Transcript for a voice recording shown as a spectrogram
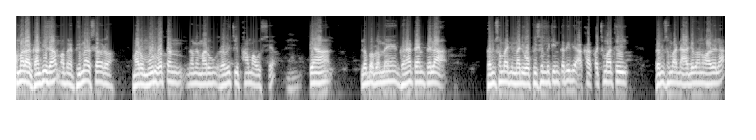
અમારા ગાંધીધામ આપણે ભીમાસર મારું મૂળ વતન અમે મારું રવેચી ફાર્મ હાઉસ છે. ત્યાં લગભગ અમે ઘણા ટાઈમ પહેલા બ્રહ્મ સમાજની મારી ઓફિસે મિટિંગ કરેલી આખા કચ્છમાંથી બ્રહ્મ સમાજના આગેવાનો આવેલા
